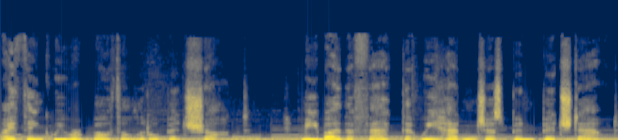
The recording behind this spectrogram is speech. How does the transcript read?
I think we were both a little bit shocked. Me by the fact that we hadn't just been bitched out,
